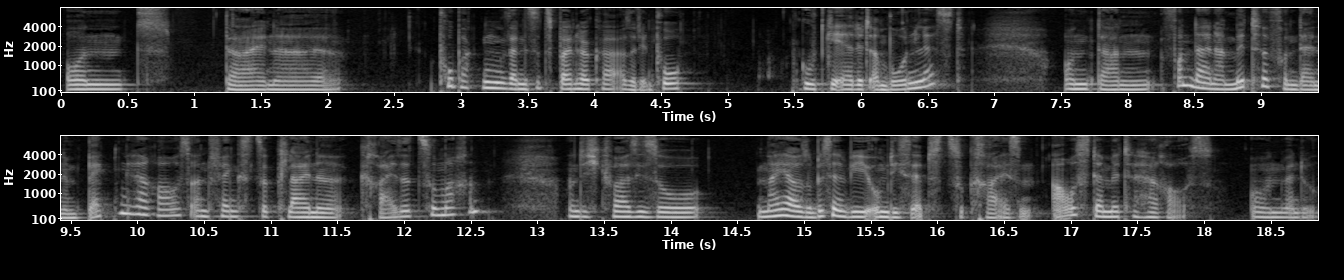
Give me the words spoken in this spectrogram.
und deine Pobacken, deine Sitzbeinhöcker, also den Po, gut geerdet am Boden lässt und dann von deiner Mitte, von deinem Becken heraus anfängst, so kleine Kreise zu machen und dich quasi so naja, so ein bisschen wie um dich selbst zu kreisen, aus der Mitte heraus. Und wenn du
